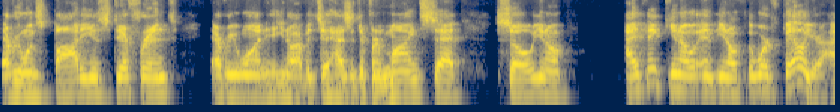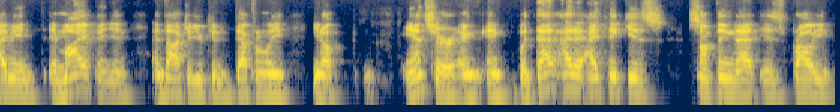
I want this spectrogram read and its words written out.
everyone's body is different everyone you know has a different mindset so you know i think you know and you know the word failure i mean in my opinion and doctor you can definitely you know answer and and but that i, I think is something that is probably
